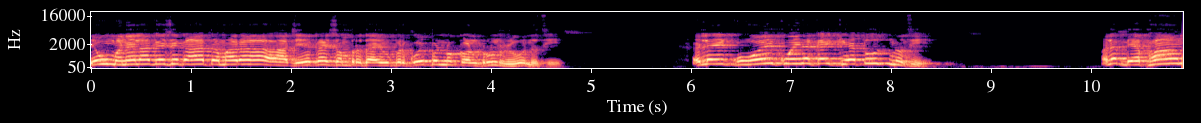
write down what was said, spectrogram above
એવું મને લાગે છે કે આ તમારા જે કાંઈ સંપ્રદાય ઉપર કોઈ પણનો કંટ્રોલ રહ્યો નથી. એટલે કોઈ કોઈને કાંઈ કહેતું જ નથી. એટલે બેફામ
